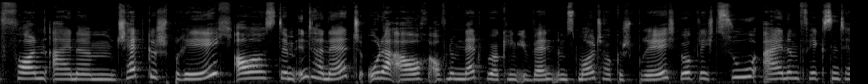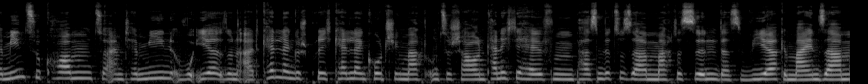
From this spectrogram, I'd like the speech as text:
von einem Chatgespräch aus dem Internet oder auch auf einem Networking-Event, einem Smalltalk-Gespräch, wirklich zu einem fixen Termin zu kommen, zu einem Termin, wo ihr so eine Art Kennenlerngespräch, Kennenlern-Coaching macht, um zu schauen, kann ich dir helfen, passen wir zusammen, zusammen macht es Sinn, dass wir gemeinsam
